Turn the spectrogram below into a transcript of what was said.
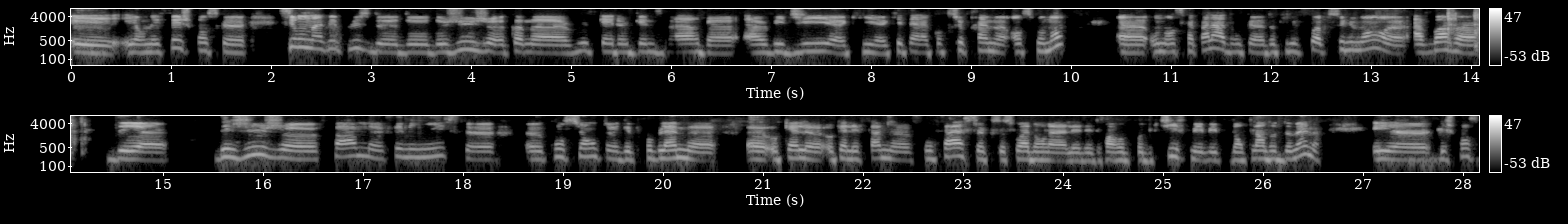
et, et, en effet, je pense que si on avait plus de, de, de juges comme Ruth Gader Ginsburg, RBG, qui, qui étaient à la Cour suprême en ce moment, on n'en serait pas là. Donc, donc, il faut absolument avoir des des juges femmes féministes euh, consciente des problèmes euh, euh, auxquels, auxquels les femmes font face, que ce soit dans les, droits reproductifs, mais, mais dans plein d'autres domaines. Et, je pense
